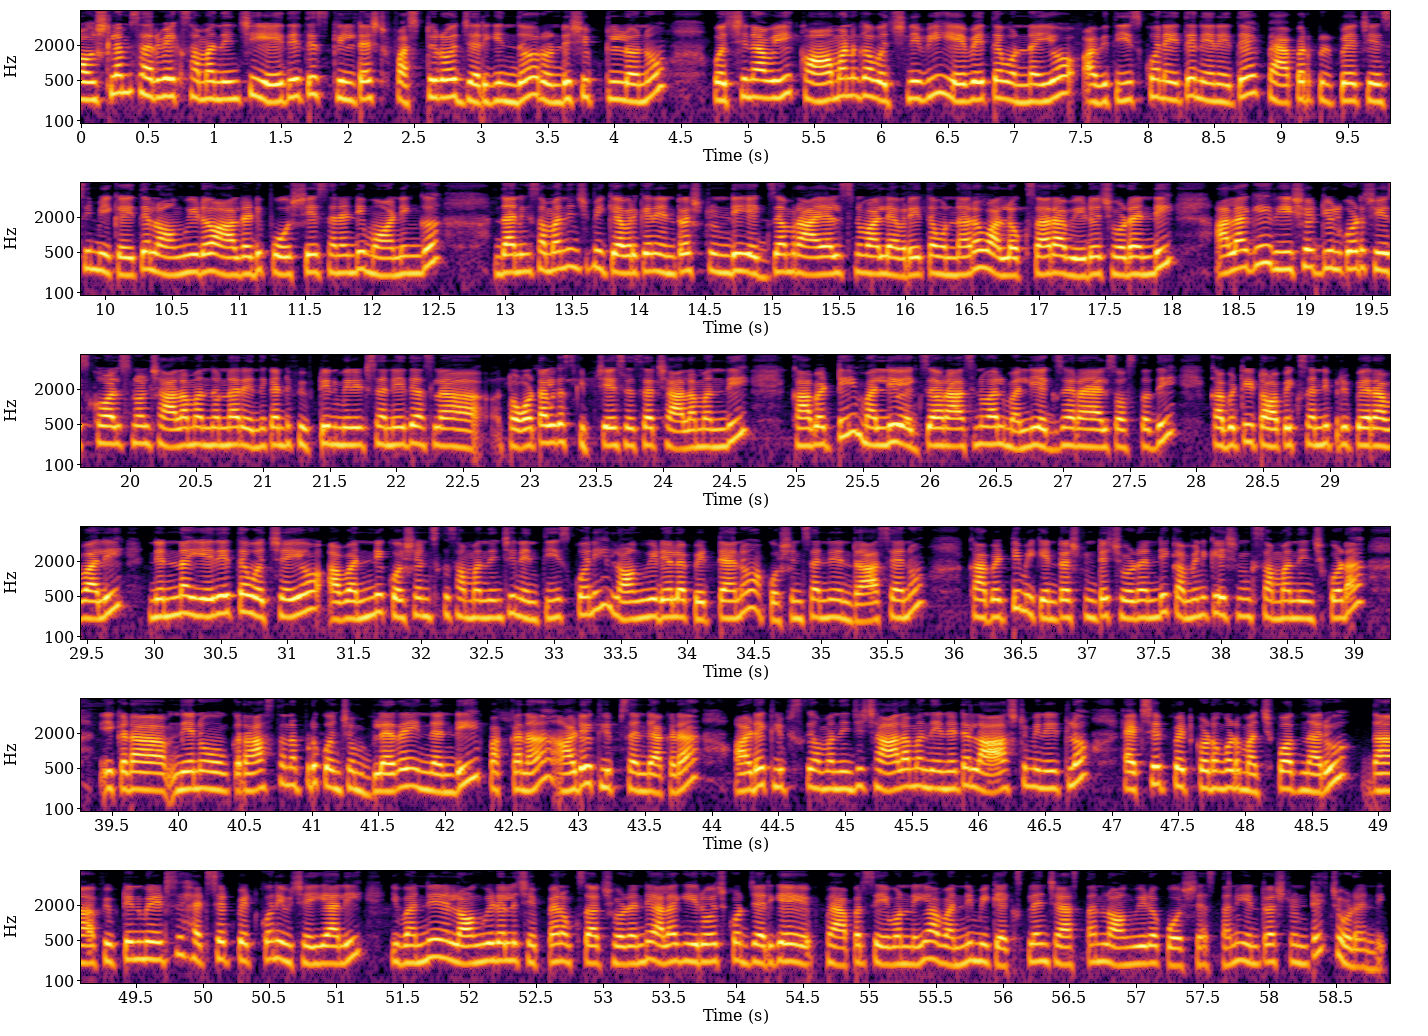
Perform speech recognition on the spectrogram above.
కౌశలం సర్వేకి సంబంధించి ఏదైతే skill test first రోజు జరిగిందో రెండు షిఫ్ట్లలోనూ వచ్చినవి కామన్గా వచ్చినవి ఏవైతే ఉన్నాయో అవి తీసుకొని అయితే నేనైతే పేపర్ ప్రిపేర్ చేసి మీకైతే లాంగ్ వీడియో ఆల్రెడీ పోస్ట్ చేశానండి మార్నింగ్. దానికి సంబంధించి మీకు ఎవరికైనా ఇంట్రెస్ట్ ఉండి ఎగ్జామ్ రాయాల్సిన వాళ్ళు ఎవరైతే ఉన్నారో వాళ్ళు ఒకసారి ఆ వీడియో చూడండి. అలాగే రీషెడ్యూల్ కూడా చేసుకోవాల్సిన వాళ్ళు చాలామంది ఉన్నారు. ఎందుకంటే ఫిఫ్టీన్ మినిట్స్ అనేది అసలు టోటల్గా స్కిప్ చేసేసారు చాలామంది. కాబట్టి మళ్ళీ ఎగ్జామ్ రాసిన వాళ్ళు మళ్ళీ ఎగ్జామ్ రాయాల్సి వస్తుంది. కాబట్టి టాపిక్స్ అన్నీ ప్రిపేర్ అవ్వాలి. నిన్న ఏదైతే వచ్చాయో అవన్నీ క్వశ్చన్స్కి సంబంధించి నేను తీసుకొని లాంగ్ వీడియోలో పెట్టాను. ఆ క్వశ్చన్స్ అన్ని నేను రాశాను. కాబట్టి మీకు ఇంట్రెస్ట్ ఉంటే చూడండి. కమ్యూనికేషన్కి సంబంధించి కూడా ఇక్కడ నేను రాస్తున్నప్పుడు కొంచెం బ్లర్ అయిందండి. పక్కన ఆడియో క్లిప్స్ అండి అక్కడ. ఆడియో క్లిప్స్కి సంబంధించి చాలామంది ఏంటంటే లాస్ట్ మినిట్లో హెడ్సెట్ పెట్టుకోవడం కూడా మర్చిపోతున్నారు. దా ఫిఫ్టీన్ మినిట్స్ హెడ్సెట్ పెట్టుకొని ఇవి చేయాలి. ఇవన్నీ నేను లాంగ్ వీడియోలో చెప్పాను. ఒకసారి చూడండి. అలాగే ఈ రోజు కూడా జరిగే పేపర్స్ ఏమున్నాయో అవన్నీ మీకు ఎక్స్ప్లెయిన్ చేస్తాను. లాంగ్ వీడియో పోస్ట్ చేస్తాను. ఇంట్రెస్ట్ ఉంటే చూడండి.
